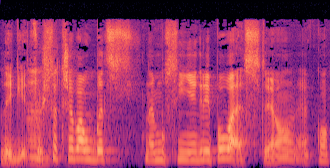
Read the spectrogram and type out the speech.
ligy, což se třeba vůbec nemusí někdy povést. Jo? Jako,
